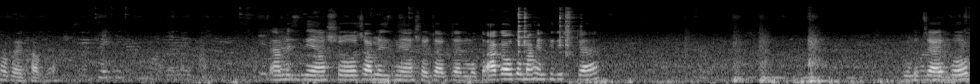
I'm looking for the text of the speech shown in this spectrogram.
সবাই খাব। চামিজ নিয়ে আসো চামিজ নিয়ে আসো যার যার মতো। আগাও তো মাহিন তিরিশটা। যাই হোক।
